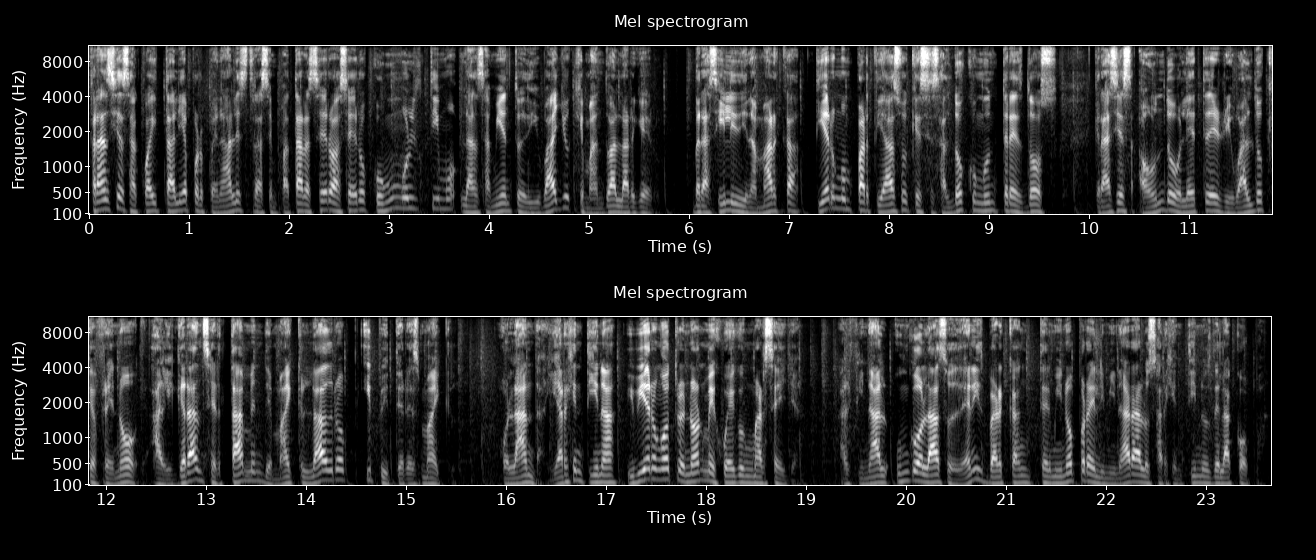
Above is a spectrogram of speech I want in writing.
Francia sacó a Italia por penales tras empatar 0 a 0 con un último lanzamiento de Di que mandó al larguero. Brasil y Dinamarca dieron un partidazo que se saldó con un 3-2, gracias a un doblete de Rivaldo que frenó al gran certamen de Michael Ladrop y Peter Schmeichel. Holanda y Argentina vivieron otro enorme juego en Marsella. Al final, un golazo de Dennis Bergkamp terminó por eliminar a los argentinos de la Copa.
